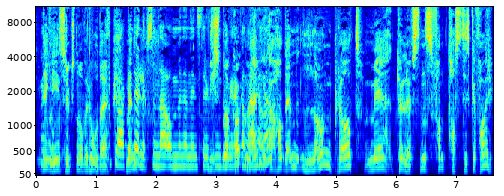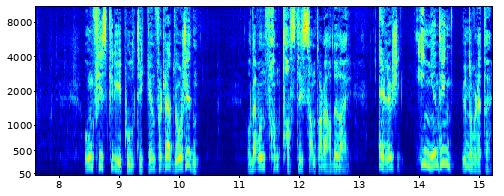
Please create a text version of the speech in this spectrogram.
denne instruksen overhodet. Forklarte Tøllefsen deg om den instruksen? på Gran Nei, jeg hadde en lang prat med Tøllefsens fantastiske far om fiskeripolitikken for 30 år siden. Og det var en fantastisk samtale jeg hadde der. Ellers ingenting utover dette.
